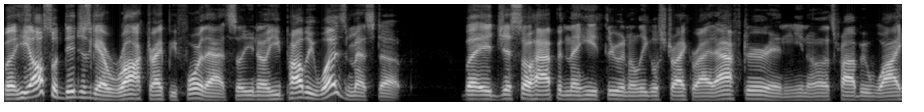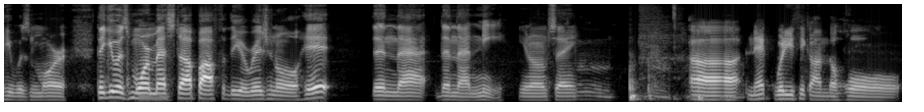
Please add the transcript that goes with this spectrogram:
but he also did just get rocked right before that, so you know, he probably was messed up. But it just so happened that he threw an illegal strike right after, and you know that's probably why he was more. I think he was more Mhm. messed up off of the original hit than that than that knee. You know what I'm saying? Mm, mm. Uh, Nick, what do you think on the whole?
